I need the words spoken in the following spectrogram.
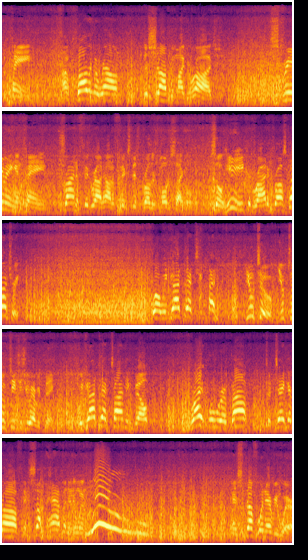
the pain. I'm crawling around the shop in my garage, screaming in pain, trying to figure out how to fix this brother's motorcycle so he could ride across country. Well, we got that time. YouTube. YouTube teaches you everything. We got that timing belt right when we're about to take it off, and something happened, and it went woo, and stuff went everywhere.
